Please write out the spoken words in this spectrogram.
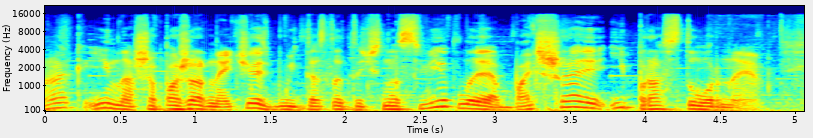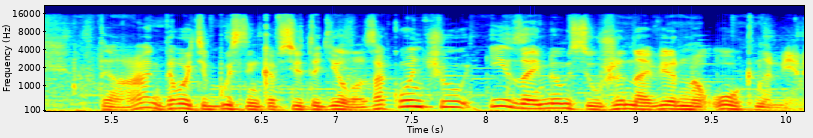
Так, и наша пожарная часть будет достаточно светлая, большая и просторная. Так, давайте быстренько все это дело закончу и займемся уже, наверное, окнами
